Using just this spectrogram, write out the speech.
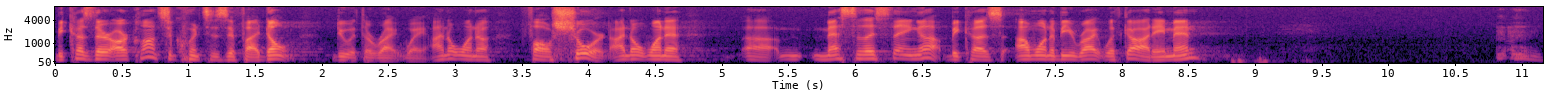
Because there are consequences if I don't do it the right way. I don't want to fall short. I don't want to uh, mess this thing up because I want to be right with God. Amen?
